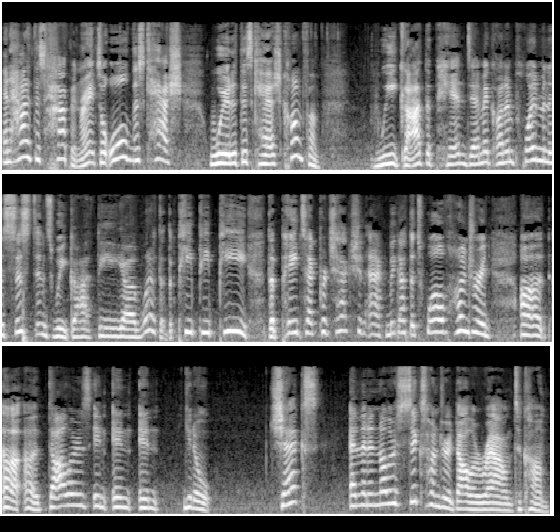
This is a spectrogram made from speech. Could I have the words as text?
And how did this happen, right? So all this cash, where did this cash come from? We got the pandemic unemployment assistance. We got the uh, what the, the PPP, the Paycheck Protection Act. We got the twelve hundred uh, uh, uh, dollars in in in you know checks, and then another six hundred dollar round to come.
